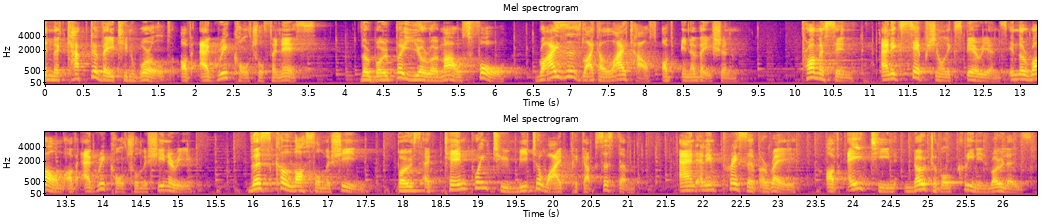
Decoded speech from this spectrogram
In the captivating world of agricultural finesse, the ROPA Euro-Maus 4 rises like a lighthouse of innovation, promising an exceptional experience in the realm of agricultural machinery. This colossal machine boasts a 10.2 meter wide pickup system and an impressive array of 18 notable cleaning rollers,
